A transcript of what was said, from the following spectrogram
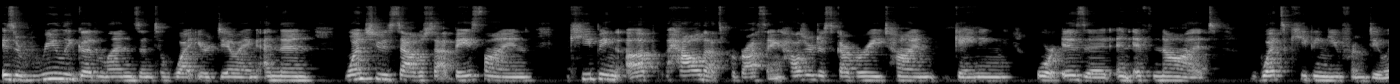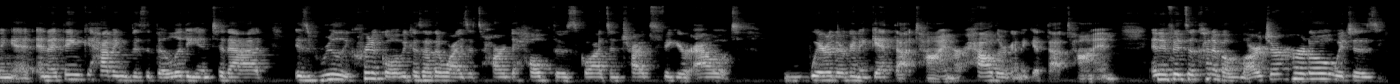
is a really good lens into what you're doing. And then once you establish that baseline, keeping up how that's progressing. How's your discovery time gaining, or is it? And if not, what's keeping you from doing it? And I think having visibility into that is really critical because otherwise it's hard to help those squads and tribes figure out where they're going to get that time or how they're going to get that time. And if it's a kind of a larger hurdle, which is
